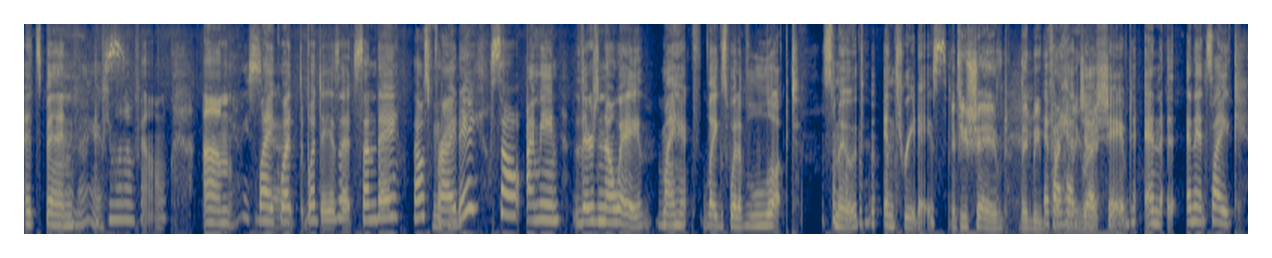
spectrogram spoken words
it's been Oh, nice. if you want to feel. Um, like what what day is it? Sunday. That was Friday. So I mean, there's no way my ha- legs would have looked smooth in three days If you shaved, they'd be if prickly, I had just right? shaved. And and it's like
